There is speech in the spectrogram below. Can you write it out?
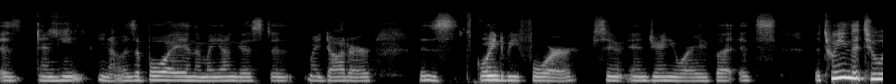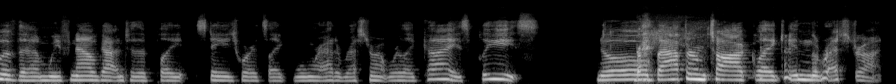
is and he you know is a boy and then my youngest is my daughter is going to be four soon in January but it's between the two of them we've now gotten to the play stage where it's like when we're at a restaurant we're like guys please no Right. bathroom talk like in the restaurant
